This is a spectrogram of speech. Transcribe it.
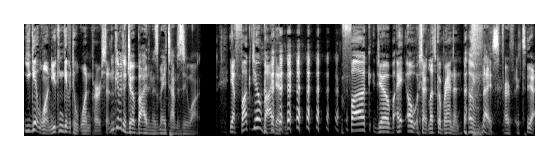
You get one. You can give it to one You can person. give it to Joe Biden as many times as you want. Yeah, fuck Joe Biden. fuck Joe. Bi- oh, sorry. Let's go, Brandon. Oh, nice, perfect. Yeah,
